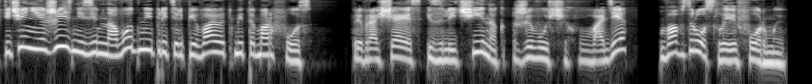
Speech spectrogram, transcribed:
В течение жизни земноводные претерпевают метаморфоз, превращаясь из личинок, живущих в воде, во взрослые формы,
